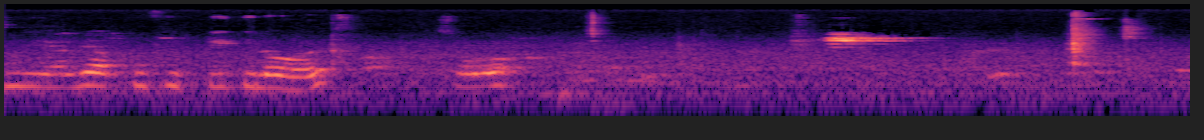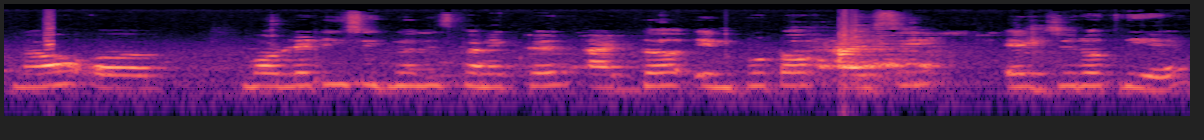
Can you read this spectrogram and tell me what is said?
nearly up to 50 kilohertz. So now uh, modulating signal is connected at the input of IC 8038.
